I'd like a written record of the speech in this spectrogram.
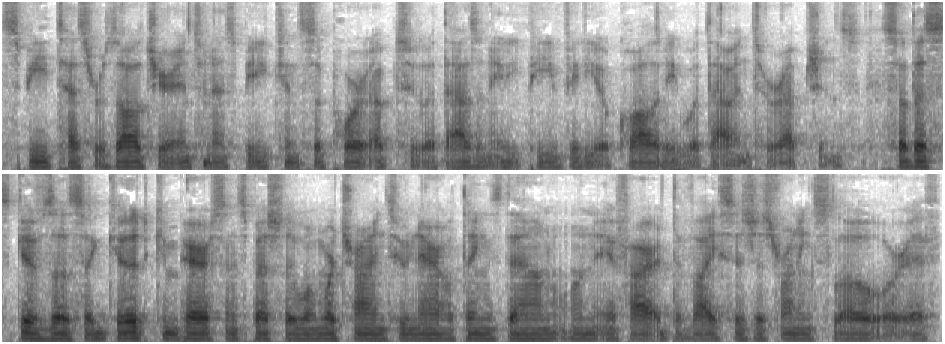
speed test results. Your internet speed can support up to 1080p video quality without interruptions. So this gives us a good comparison, especially when we're trying to narrow things down on if our device is just running slow or if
